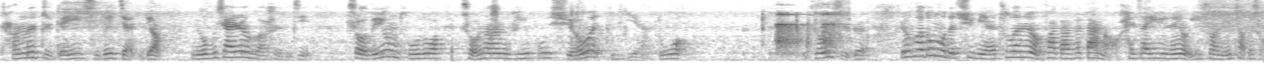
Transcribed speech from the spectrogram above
长的指甲一起被剪掉，留不下任何痕迹。手的用途多，手上的皮肤学问也多。手指，人和动物的区别，除了人有发达的大脑，还在于人有一双灵巧的手。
